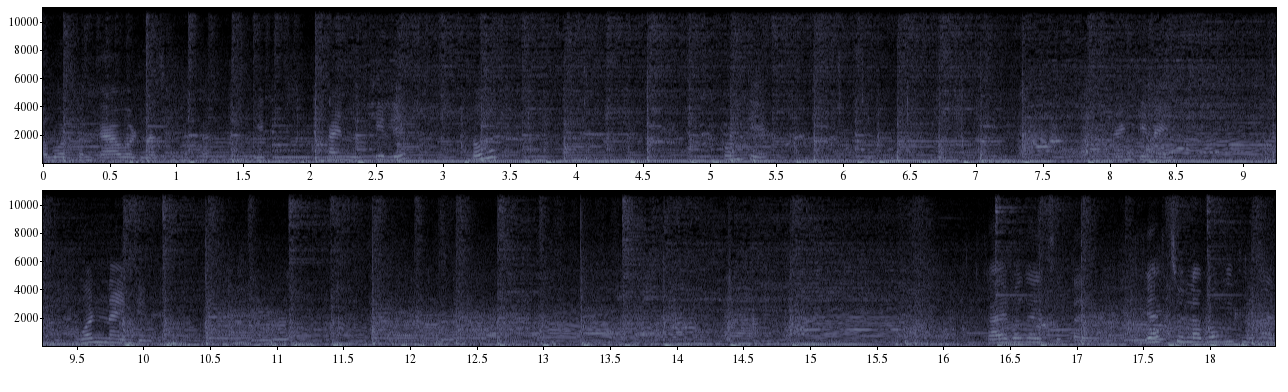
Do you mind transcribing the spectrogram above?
आता बॉटल काय आवडला झालं का एक फायनल केले बघू. कोणती आहे? Ninety nine one ninety nine काय बघायचं ताई? गॅस चुला बघितली ना?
